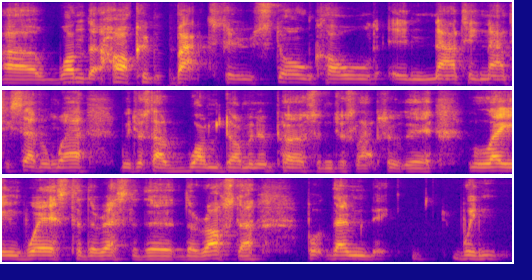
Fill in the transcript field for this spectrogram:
uh, one that harkened back to Stone Cold in 1997, where we just had one dominant person just absolutely laying waste to the rest of the, the roster. But then when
